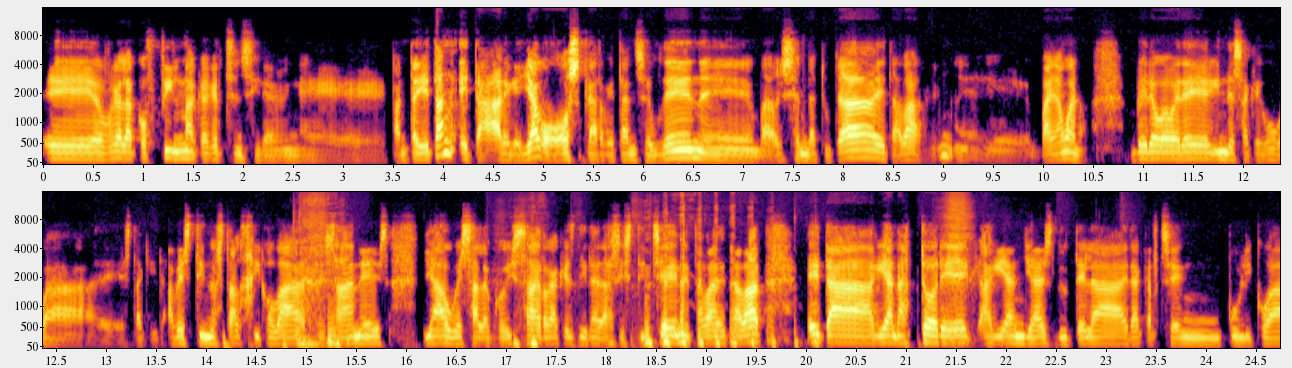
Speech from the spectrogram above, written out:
e, horrelako filmak agertzen ziren e, pantailetan, eta are gehiago Oscar betan zeuden, e, ba, izendatuta, eta ba, e, baina bueno, bero ere egin dezakegu ba, ez dakit, abesti nostalgiko bat esanez, ja hau bezalako izarrak ez dira asistitzen, eta bat, eta bat, eta agian aktoreek agian ja ez dutela erakartzen publikoa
